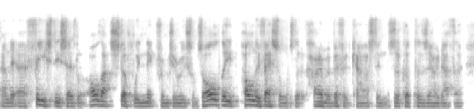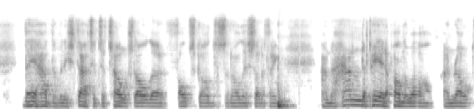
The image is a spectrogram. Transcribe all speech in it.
And a feast, he says, look, all that stuff we nicked from Jerusalem. So all the holy vessels that Hiram Abifad cast in Succoth and Zeredatha, they had them. And he started to toast all the false gods and all this sort of thing. And a hand appeared upon the wall and wrote,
